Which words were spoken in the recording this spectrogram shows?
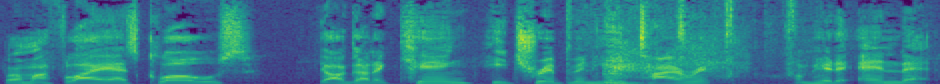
by my fly ass clothes. Y'all got a king, he tripping, he a tyrant. I'm here to end that.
